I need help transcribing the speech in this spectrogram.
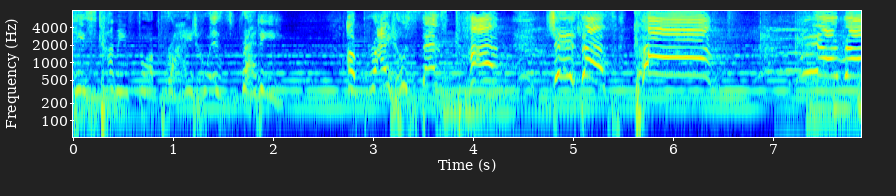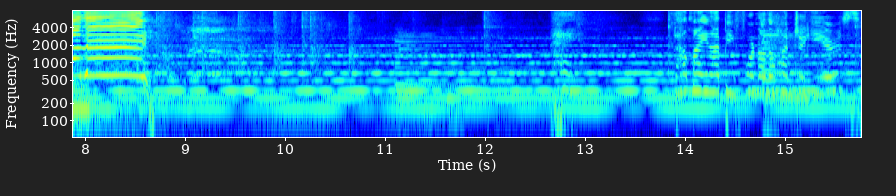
He's coming for a bride who is ready. A bride who says, Come, Jesus, come! We are ready! Hey, that might not be for another hundred years,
